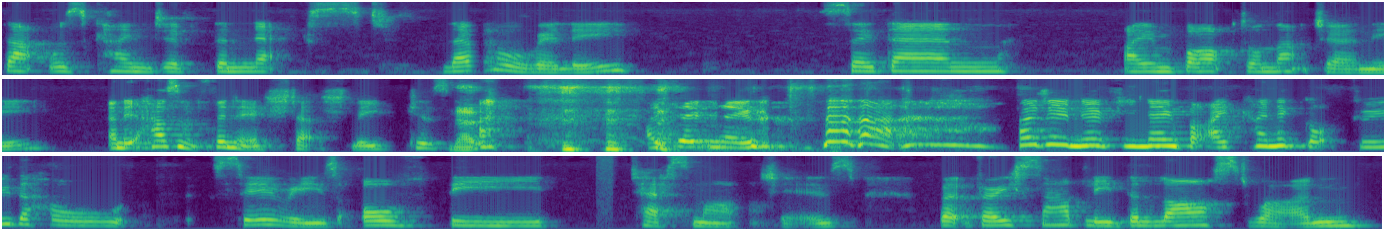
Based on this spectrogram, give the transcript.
that was kind of the next level, really. So then I embarked on that journey. And it hasn't finished actually, because nope. I don't know. I don't know if you know, but I kind of got through the whole series of the test marches. But very sadly, the last one,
